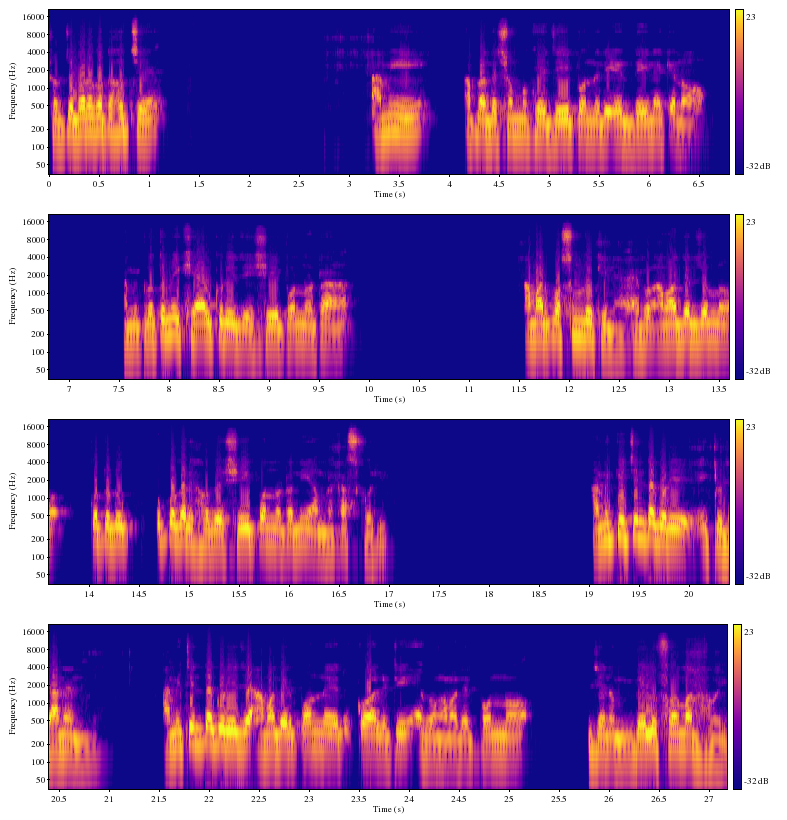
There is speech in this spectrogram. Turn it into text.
সবচেয়ে বড় কথা হচ্ছে, আমি আপনাদের সম্মুখে যে পণ্যের এর দেই না কেন, আমি প্রথমেই খেয়াল করি যে সেই পণ্যটা আমার পছন্দ কিনা এবং আমাদের জন্য কতটুকু উপকারী হবে সেই পণ্যটা নিয়ে আমরা কাজ করি। আমি কি চিন্তা করি একটু জানেন? আমি চিন্তা করি যে আমাদের পণ্যের কোয়ালিটি এবং আমাদের পণ্য যেন ভ্যালু ফরমান হয়।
